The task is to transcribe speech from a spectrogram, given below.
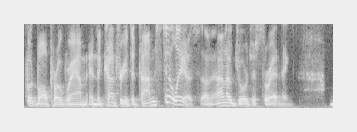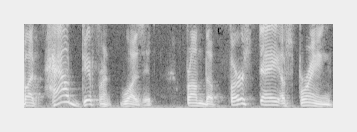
football program in the country at the time. It still is. I know Georgia's threatening. But how different was it from the first day of spring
